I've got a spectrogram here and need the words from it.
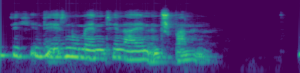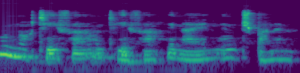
Und dich in diesen Moment hinein entspannen. Und noch tiefer und tiefer hinein entspannen.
